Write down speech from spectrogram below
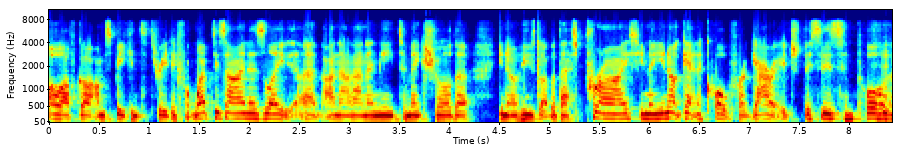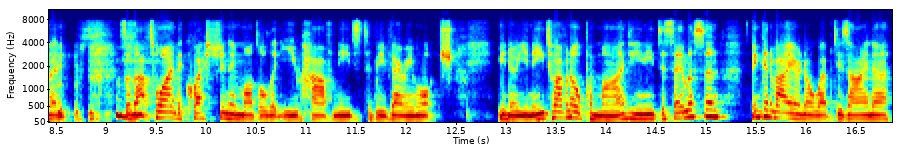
oh, I've got I'm speaking to three different web designers like uh, and, and I need to make sure that you know who's got the best price. You know you're not getting a quote for a garage. This is important. So that's why the questioning model that you have needs to be very much you know you need to have an open mind. You need to say listen thinking of hiring a web designer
